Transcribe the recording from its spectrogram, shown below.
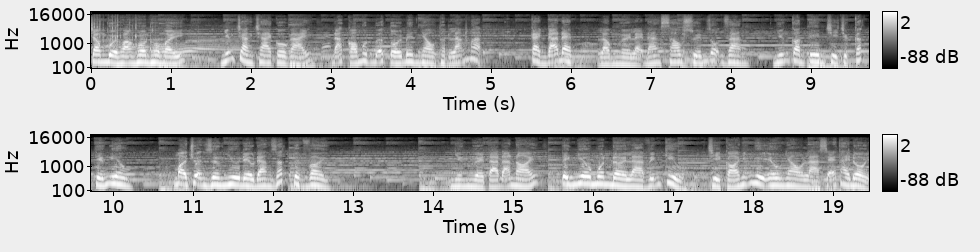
Trong buổi hoàng hôn hôm ấy, những chàng trai cô gái đã có một bữa tối bên nhau thật lãng mạn. Cảnh đã đẹp, lòng người lại đang sao xuyến rộn ràng, những con tim chỉ trực cất tiếng yêu. Mọi chuyện dường như đều đang rất tuyệt vời. Nhưng người ta đã nói, tình yêu muôn đời là vĩnh cửu, chỉ có những người yêu nhau là sẽ thay đổi.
